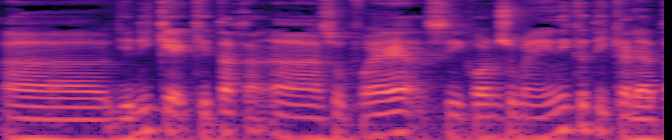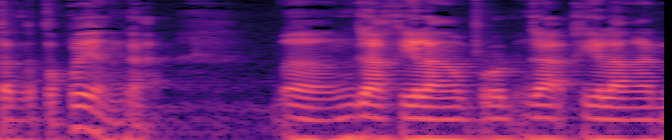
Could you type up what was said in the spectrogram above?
uh, jadi kayak kita uh, supaya si konsumen ini ketika datang ke toko ya enggak nggak uh, kehilangan nggak kehilangan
